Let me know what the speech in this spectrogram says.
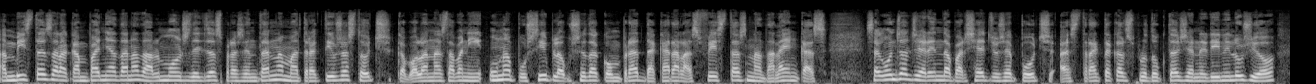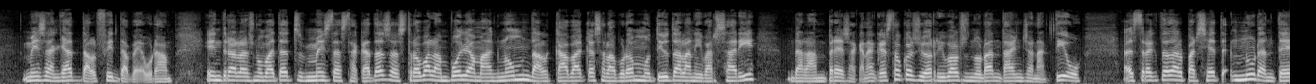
En vistes a la campanya de Nadal, molts d'ells es presenten amb atractius estoig que volen esdevenir una possible opció de compra de cara a les festes nadalenques. Segons el gerent de Parxet, Josep Puig, es tracta que els productes generin il·lusió més enllà del fet de veure. Entre les novetats més destacades es troba l'ampolla Magnum del cava que s'elabora amb motiu de l'aniversari de l'empresa, que en aquesta ocasió arriba als 90 anys en actiu. Es tracta del parxet 90è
